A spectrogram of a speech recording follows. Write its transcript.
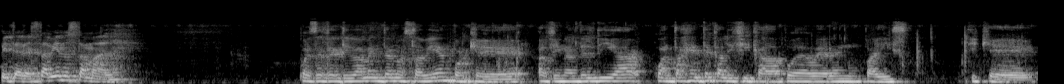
Peter, ¿está bien o está mal? Pues efectivamente no está bien porque al final del día, ¿cuánta gente calificada puede haber en un país y que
